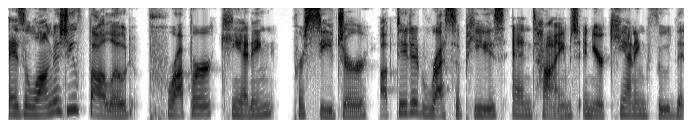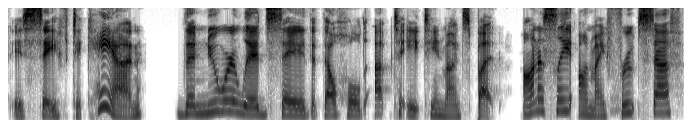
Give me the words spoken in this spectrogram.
as long as you followed proper canning procedure, updated recipes and times in your canning food that is safe to can, the newer lids say that they'll hold up to 18 months. But honestly, on my fruit stuff,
